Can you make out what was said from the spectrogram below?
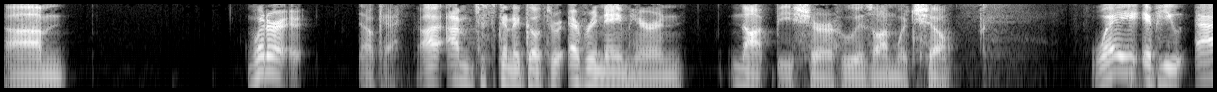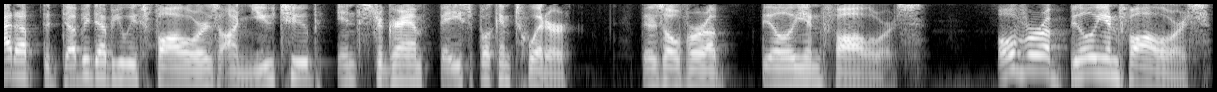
Um, what are okay? I, I'm just gonna go through every name here and not be sure who is on which show. Wai, if you add up the WWE's followers on YouTube, Instagram, Facebook, and Twitter, there's over a billion followers. Over a billion followers.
